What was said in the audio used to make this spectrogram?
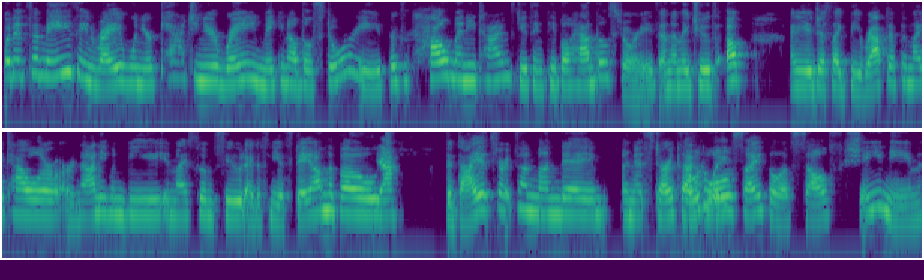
But it's amazing, right? When you're catching your brain making all those stories. Because how many times do you think people have those stories and then they choose, up? Oh, I need to just like be wrapped up in my towel or, or not even be in my swimsuit. I just need to stay on the boat. Yeah. The diet starts on Monday and it starts totally. that whole cycle of self shaming,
